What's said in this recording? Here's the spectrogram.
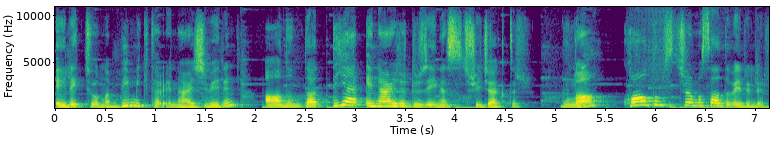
Elektrona bir miktar enerji verin, anında diğer enerji düzeyine sıçrayacaktır. Buna kuantum sıçraması adı verilir.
